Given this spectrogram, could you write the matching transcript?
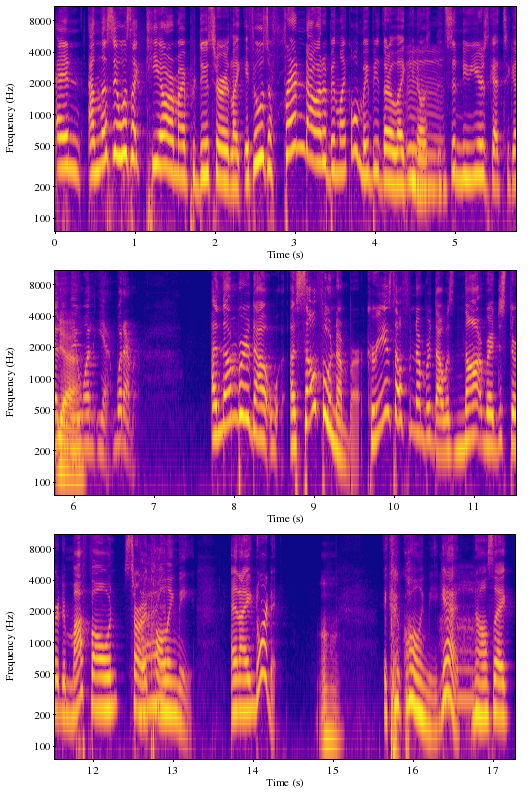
And unless it was like Tia or my producer, like if it was a friend, I would have been like, oh, maybe they're like, you know, mm-hmm. it's a New Year's get together. Yeah. They want, yeah, whatever. A number that, a cell phone number, Korean cell phone number that was not registered in my phone started calling me. And I ignored it. Uh-huh. It kept calling me again. And I was like,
